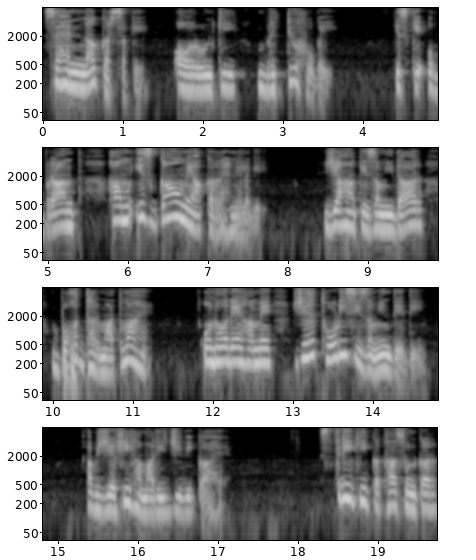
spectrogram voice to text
सहन न कर सके और उनकी मृत्यु हो गई। इसके उपरांत हम इस गाँव में आकर रहने लगे। यहाँ के जमींदार बहुत धर्मात्मा हैं। उन्होंने हमें यह थोड़ी सी ज़मीन दे दी। अब यही हमारी जीविका है। स्त्री की कथा सुनकर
